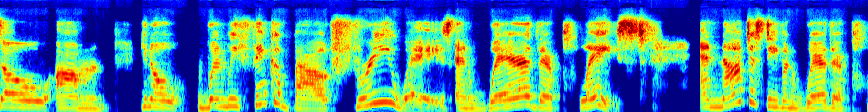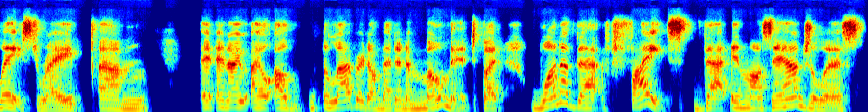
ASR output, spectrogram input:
So, um, you know, when we think about freeways and where they're placed, and not just even where they're placed, right? Um, and, I, will I'll elaborate on that in a moment. But one of the fights that in Los Angeles,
